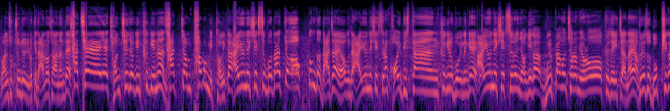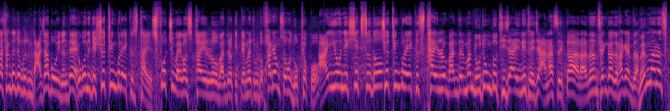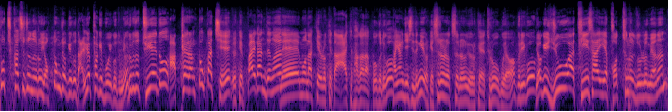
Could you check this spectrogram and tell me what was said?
완속 충전 이렇게 나눠서 하는데 차체의 전체적인 크기는 4.85m 그러니까 아이오닉 6보다 조금 더 낮아요. 근데 아이오닉 6랑 거의 비슷한 크기로 보이는 게 아이오닉 6는 여기가 물방울처럼 이렇게 돼 있잖아요. 그래서 높이가 상대적으로 좀 낮아 보이는데 요거는 이제 슈팅 브레이크 스타일 스포츠 외건 스타일로 만들었기 때문에 좀 더 활용성을 높였고 아이오닉 6도 슈팅 브레이크 스타일로 만들면 요 정도 디자인이 되지 않았을까라는 생각을 하게 합니다. 웬만한 스포츠카 수준으로 역동적이고 날렵하게 보이거든요. 그러면서 뒤에도 앞에랑 똑같이 이렇게 빨간 등을 네모나게 이렇게 딱 이렇게 박아놨고 그리고 방향 지시 등이 이렇게 스르륵 스르륵 이렇게 들어오고요. 그리고 여기 U와 D 사이에 버튼을 누르면은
